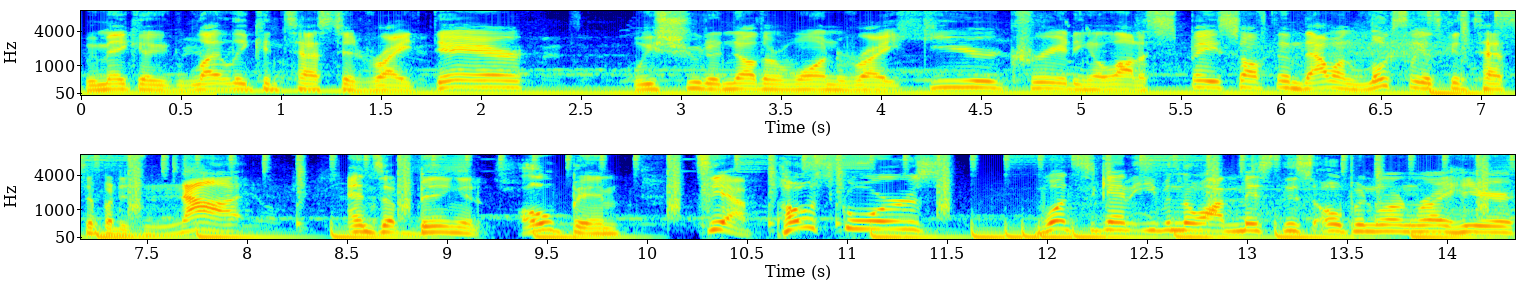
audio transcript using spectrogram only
We make a lightly contested right there. We shoot another one right here, creating a lot of space off them. That one looks like it's contested, but it's not. Ends up being an open. So yeah, post scores. Once again, even though I missed this open run right here,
